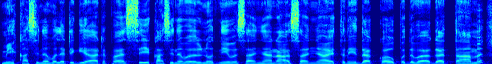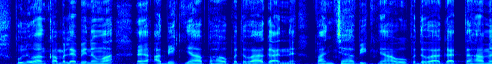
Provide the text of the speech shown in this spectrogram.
මේ කසිනවලට ගියාට පස්සේ කසිනවලනොත් නිවසඤ්ඤා නාසඤ්ඤා එතනේ දක්වා උපදවා ගත්තාම පුළුවන්කම ලැබෙනවා අභිඥා පහ උපදවා ගන්න. පංචාභිඥාව උපදවා ගත්තාම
